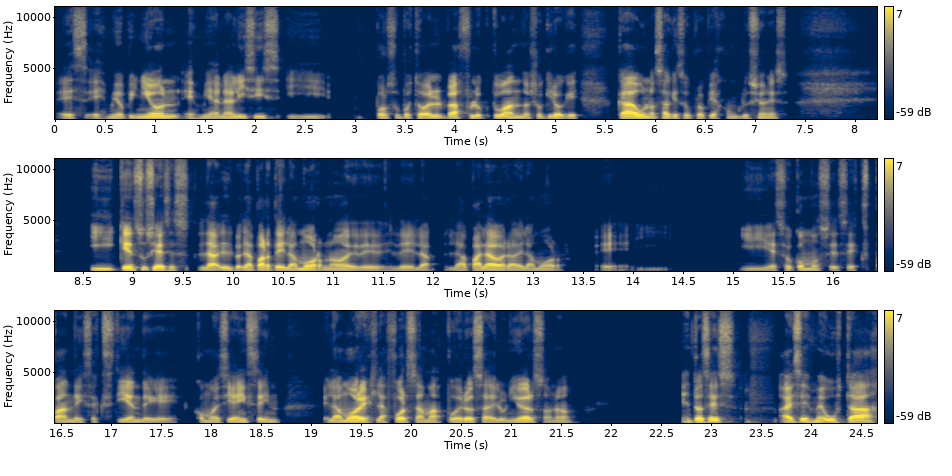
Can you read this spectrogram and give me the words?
es, es mi opinión, es mi análisis y por supuesto va fluctuando. Yo quiero que cada uno saque sus propias conclusiones. Y que ensucia es la, la parte del amor, ¿no? De, la, palabra del amor. Eh, y, eso cómo se, expande y se extiende. como decía Einstein, el amor es la fuerza más poderosa del universo, ¿no? Entonces, a veces me gusta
